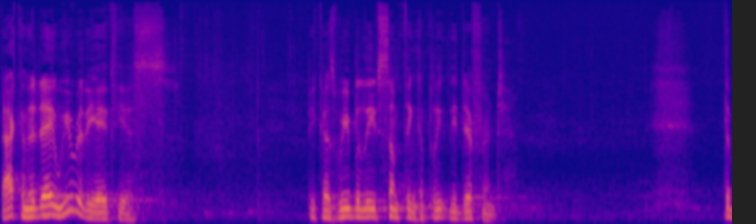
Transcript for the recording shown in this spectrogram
Back in the day, we were the atheists because we believed something completely different. The,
